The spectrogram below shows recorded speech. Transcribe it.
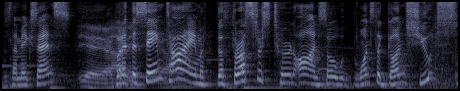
Does that make sense? Yeah, yeah. But get at the same Got time, the thrusters turn on, so once the gun shoots,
